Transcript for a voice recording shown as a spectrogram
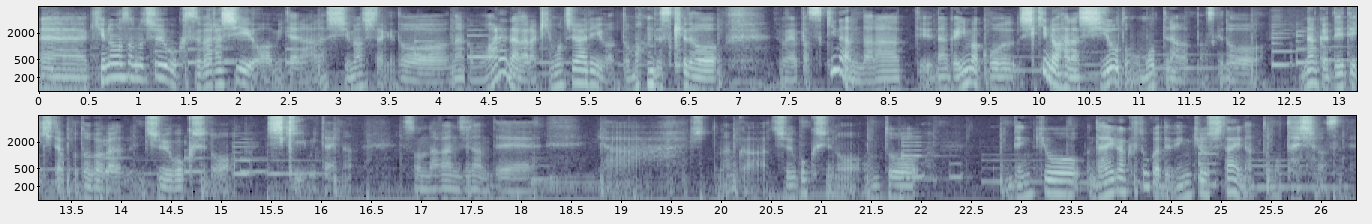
えー、昨日その中国素晴らしいよみたいな話しましたけどなんかもう我ながら気持ち悪いわと思うんですけどでもやっぱ好きなんだなっていうなんか今こう式の話しようとも思ってなかったんですけどなんか出てきた言葉が中国史の式みたいなそんな感じなんでいやちょっとなんか中国史の本当勉強大学とかで勉強したいなと思ったりしますね。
